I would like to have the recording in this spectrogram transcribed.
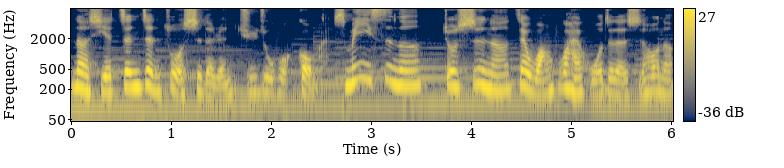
那些真正做事的人居住或购买，什么意思呢？就是呢，在王夫还活着的时候呢，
